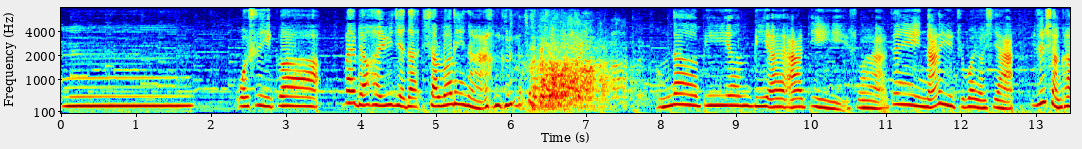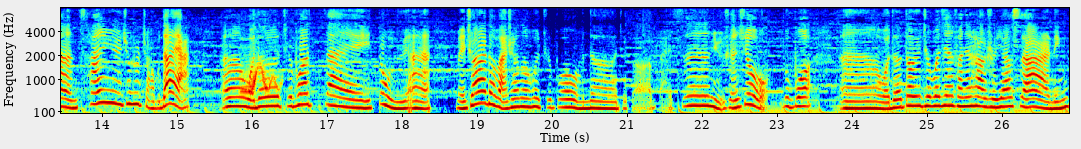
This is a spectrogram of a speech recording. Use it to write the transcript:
嗯，我是一个外表很御姐的小萝莉呢。我们的 B N B I R D 说啊，在你哪里直播游戏啊？一直想看，参与就是找不到呀。嗯，我的直播在斗鱼啊，每周二的晚上呢会直播我们的这个百思女神秀录播。嗯，我的斗鱼直播间房间号是幺四二零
